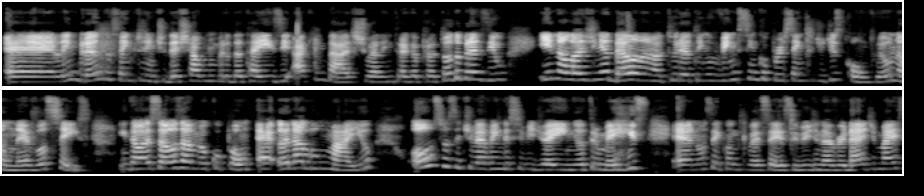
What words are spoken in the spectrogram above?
É, lembrando sempre, gente, deixar o número da Thaís aqui embaixo, ela entrega pra todo o Brasil e na lojinha dela na Natura eu tenho 25% de desconto, eu não, né, vocês. Então é só usar o meu cupom, é ANALUMAIO, ou se você estiver vendo esse vídeo aí em outro mês, é, não sei quando que vai sair esse vídeo na verdade, mas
